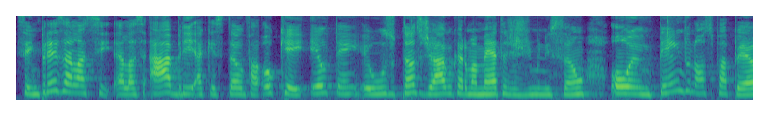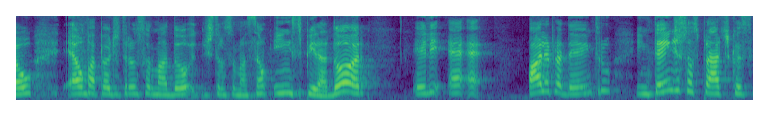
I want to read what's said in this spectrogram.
Se a empresa ela se ela abre a questão fala, ok, eu tenho, eu uso tanto de água, quero uma meta de diminuição, ou eu entendo o nosso papel, é um papel de transformador, de transformação inspirador, ele é, é olha para dentro, entende suas práticas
